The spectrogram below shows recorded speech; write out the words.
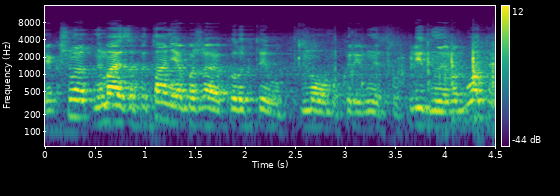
Якщо немає запитань, я бажаю колективу новому керівництву плідної роботи.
